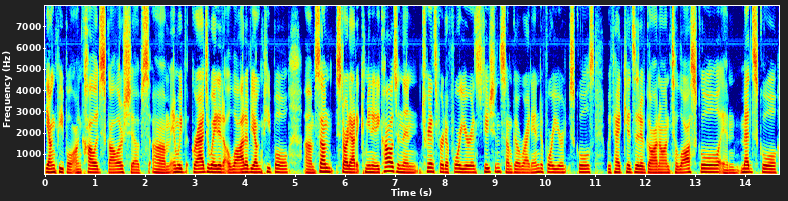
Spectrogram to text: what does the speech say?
young people on college scholarships. Um, and we've graduated a lot of young people. Um, some start out at community college and then transfer to four year institutions. Some go right into four year schools. We've had kids that have gone on to law school and med school.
